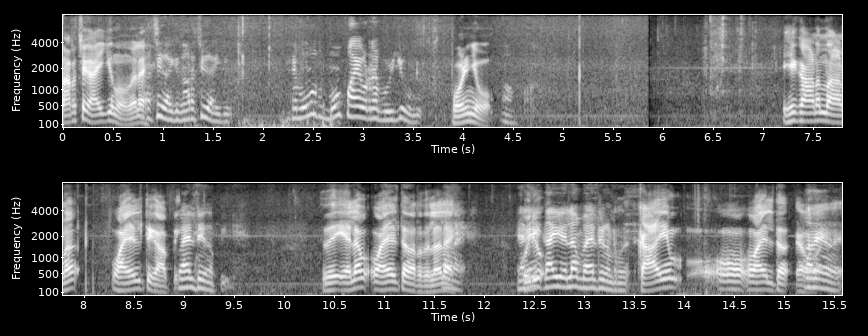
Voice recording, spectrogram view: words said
നിറച്ച് കായ്ക്കുന്നു അല്ലേ? നിറച്ച് കായ്ക്കും നിറച്ച് കായ്ക്കും. പക്ഷേ മൂ മൂപ്പായ ഉടനെ പൊഴിഞ്ഞു പോകും. പൊഴിഞ്ഞു പോകും. ആ. ഈ കാണുന്നതാണ് വയലറ്റ് കാപ്പി. വയലറ്റ് കാപ്പി. ഇത് ഇല വയലറ്റ് നിറത്തില്ല അല്ലേ? അതെ. കായും എല്ലാം വയലറ്റ് കളറ്. കായും ഓ, വയലറ്റ് അതെ അതെ.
